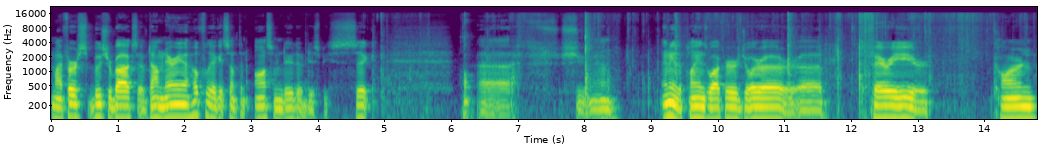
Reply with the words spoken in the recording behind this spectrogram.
my first booster box of Dominaria. Hopefully I get something awesome, dude. That would just be sick. Uh, shoot, man. Any of the Planeswalker, Jhoira, or uh, Fairy, or Karn.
